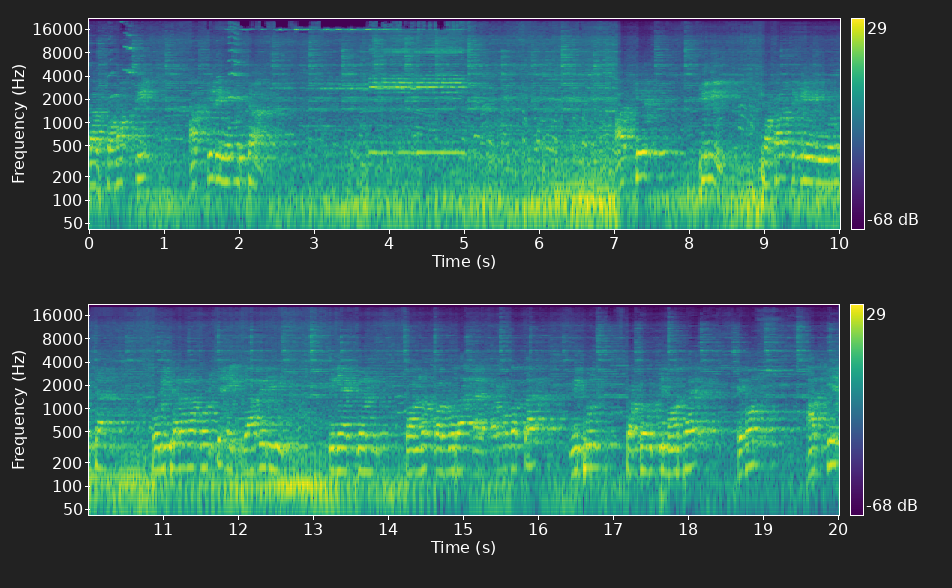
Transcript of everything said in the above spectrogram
তার সমাপ্তি। আজকের এই অনুষ্ঠান। আজকে তিনি সকাল থেকে এই অনুষ্ঠান পরিচালনা করছেন। এই ক্লাবেরই তিনি একজন কর্ম কর্মকর্তা মিঠুন চক্রবর্তী মহাশয় এবং আজকের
